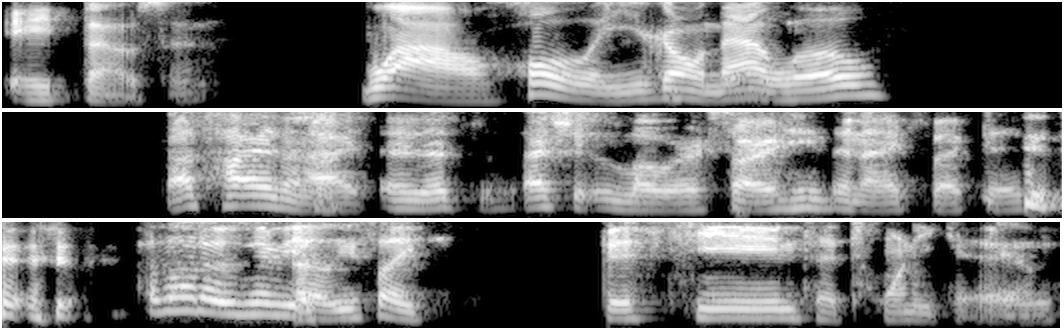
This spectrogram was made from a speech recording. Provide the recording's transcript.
Eight thousand. Wow, holy, you're going that low? That's higher than I. uh, That's actually lower. Sorry than I expected. I thought it was gonna be at least like fifteen to twenty k.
